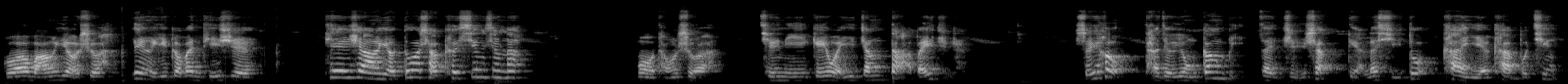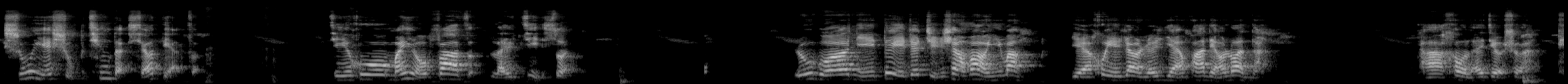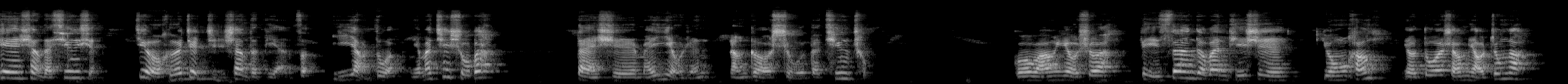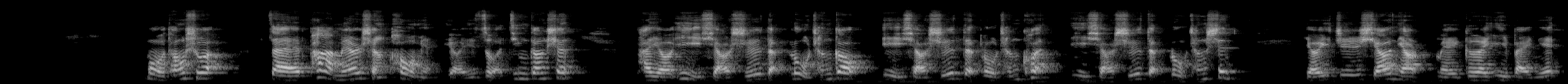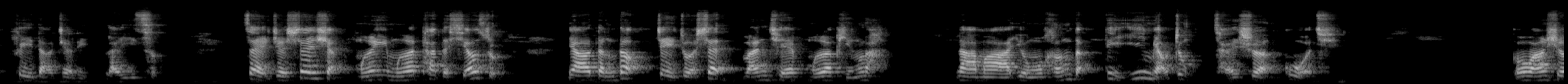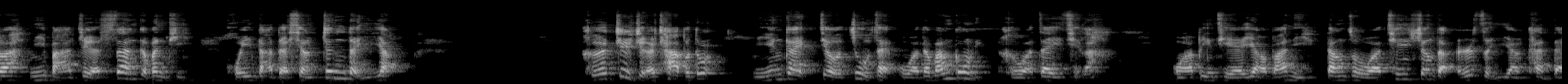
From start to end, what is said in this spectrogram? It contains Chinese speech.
国王又说：“另一个问题是，天上有多少颗星星呢？”牧童说：“请你给我一张大白纸。”随后，他就用钢笔在纸上点了许多看也看不清、数也数不清的小点子。几乎没有法子来计算。如果你对着纸上望一望，也会让人眼花缭乱的。他后来就说：“天上的星星就和这纸上的点子一样多，你们去数吧。”但是没有人能够数得清楚。国王又说：“第三个问题是，永恒有多少秒钟啊？”牧童说，在帕梅尔省后面有一座金刚山，它有一小时的路程高，一小时的路程宽，一小时的路程深。有一只小鸟，每隔一百年飞到这里来一次，在这山上磨一磨它的小嘴。要等到这座山完全磨平了，那么永恒的第一秒钟才算过去。国王说：“你把这三个问题回答的像真的一样，和智者差不多。你应该就住在我的王宫里，和我在一起了。我并且要把你当做我亲生的儿子一样看待。”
